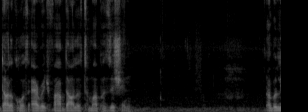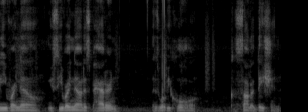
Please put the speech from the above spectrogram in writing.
dollar cost average five dollars to my position I believe right now, you see right now, this pattern is what we call consolidation.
